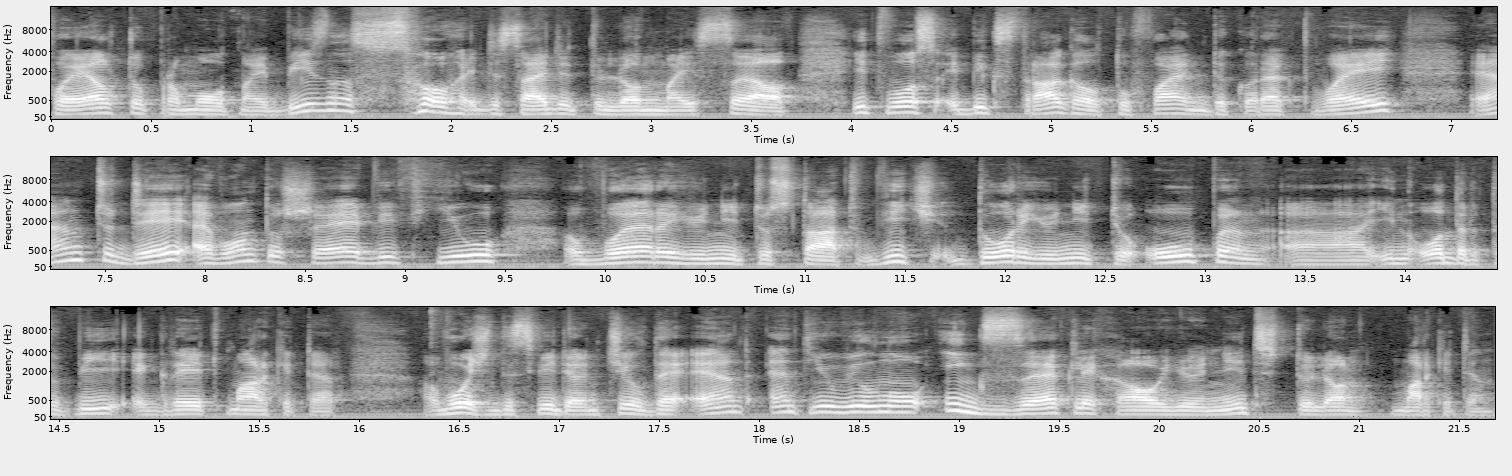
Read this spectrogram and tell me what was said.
failed to promote my business so I decided to learn myself. It was a big struggle to find the correct way and today I want to share with you where you need to start, which door you need to open uh, in order to be a great marketer. Watch this video until the end and you will know exactly how you need to learn marketing.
